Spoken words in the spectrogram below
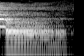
Ah.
